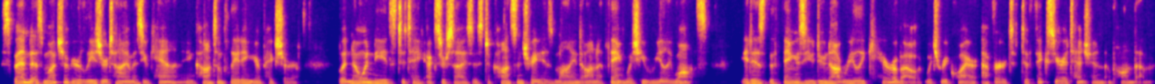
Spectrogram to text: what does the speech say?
Spend as much of your leisure time as you can in contemplating your picture, but no one needs to take exercises to concentrate his mind on a thing which he really wants. It is the things you do not really care about which require effort to fix your attention upon them.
